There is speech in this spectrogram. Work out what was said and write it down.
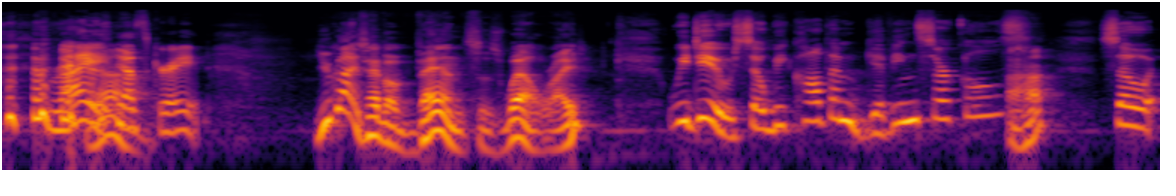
Right. Yeah. That's great. You guys have events as well, right? We do. So we call them giving circles. Uh-huh. So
